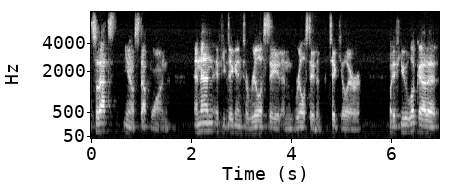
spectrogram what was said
So that's, you know, step 1. And then if you dig into real estate and real estate in particular, but if you look at it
